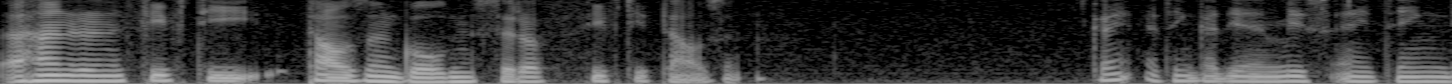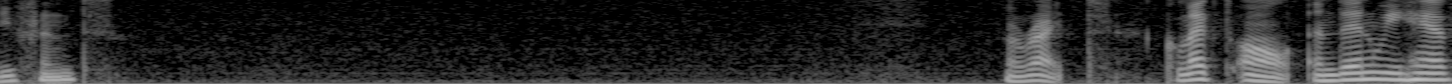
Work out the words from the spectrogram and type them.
150,000 gold instead of 50,000 okay I think I didn't miss anything different. Alright collect all. And then we have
